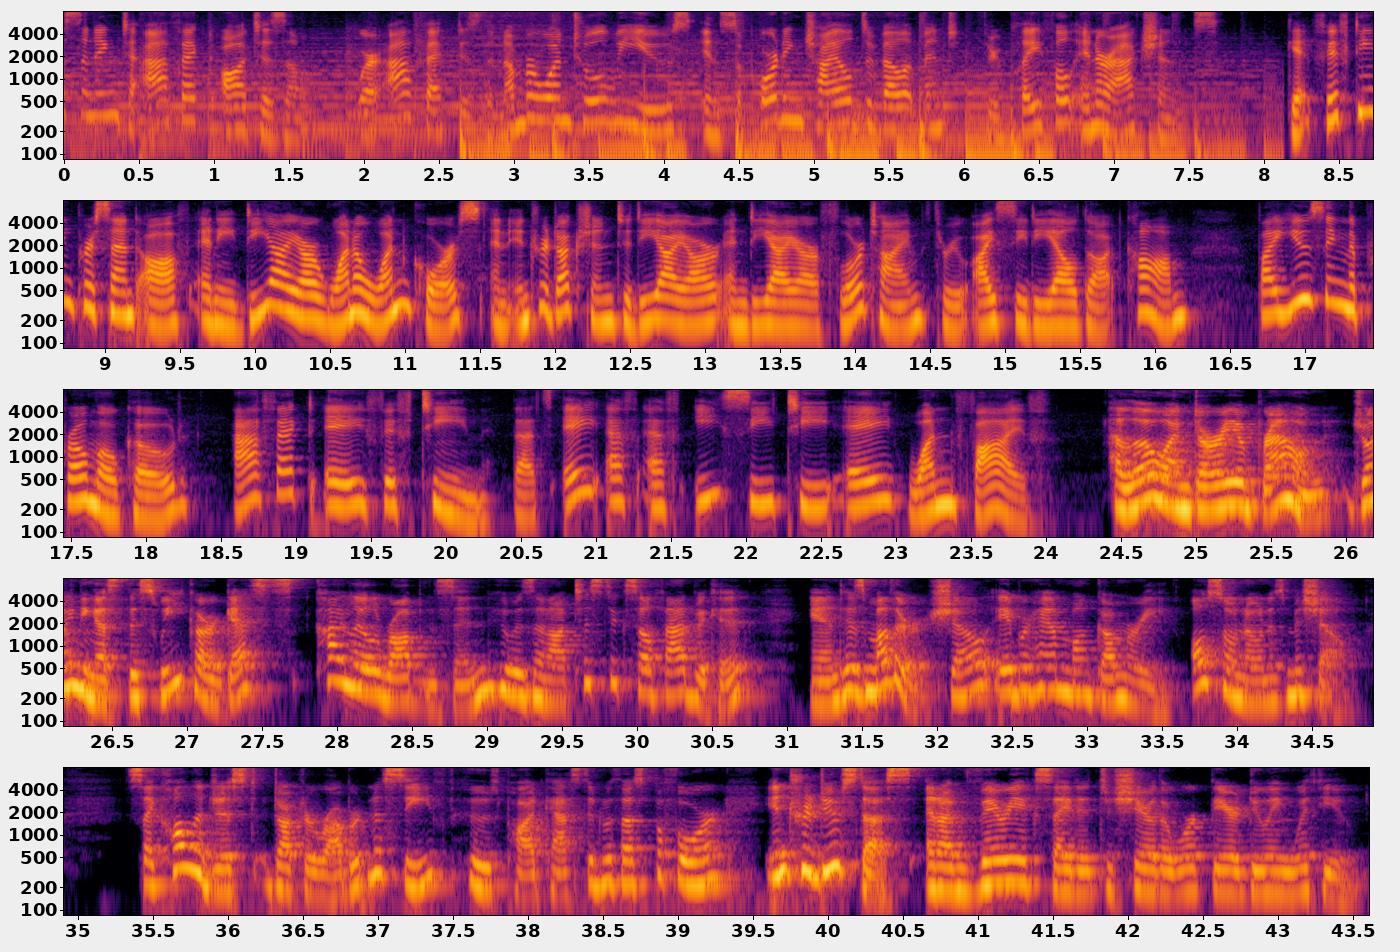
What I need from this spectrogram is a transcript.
listening to Affect Autism, where affect is the number one tool we use in supporting child development through playful interactions. Get 15% off any DIR 101 course and introduction to DIR and DIR floor time through icdl.com by using the promo code AFFECTA15. That's A F F E C T A 1 5. Hello, I'm Daria Brown. Joining us this week are guests Khalil Robinson, who is an autistic self advocate, and his mother, Shell Abraham Montgomery, also known as Michelle. Psychologist Dr. Robert Naseef, who's podcasted with us before, introduced us, and I'm very excited to share the work they are doing with you.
